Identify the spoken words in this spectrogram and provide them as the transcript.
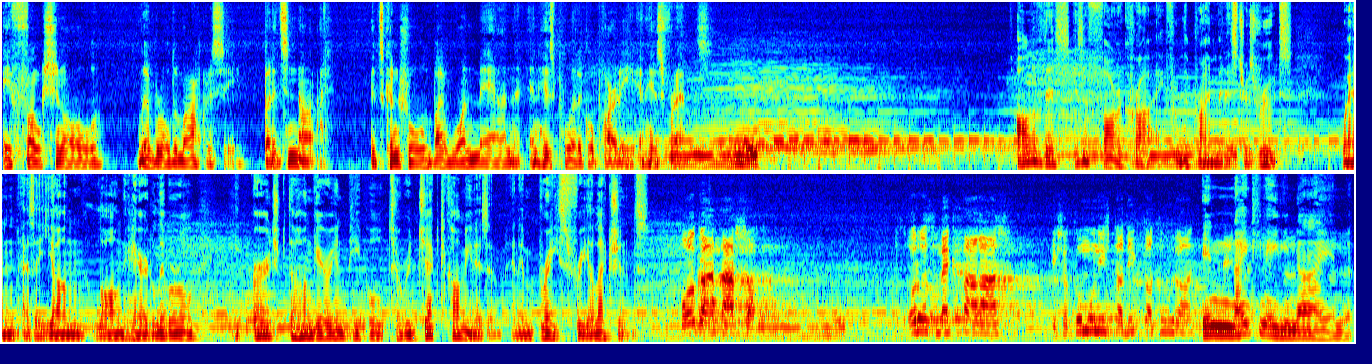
a functional liberal democracy, but it's not. It's controlled by one man and his political party and his friends. All of this is a far cry from the Prime Minister's roots, when, as a young, long haired liberal, he urged the Hungarian people to reject communism and embrace free elections. In 1989,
